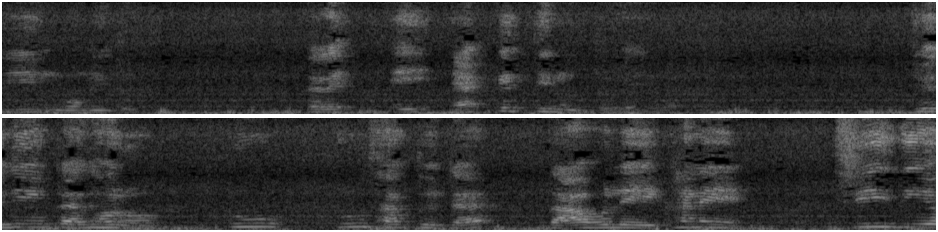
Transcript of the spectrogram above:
তিন গণিত তাহলে এই একের তিন উত্তর হয়ে যাবে। যদি এটা ধরো টু টু থাকতো এটা, তাহলে এখানে থ্রি দিয়ে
